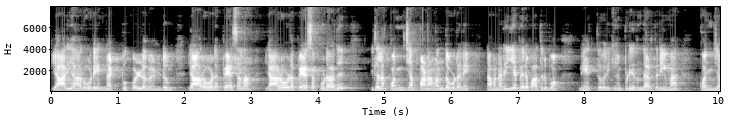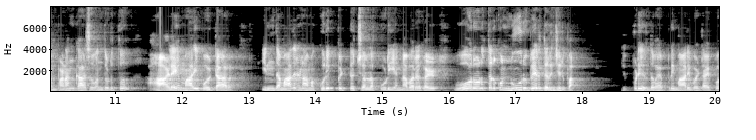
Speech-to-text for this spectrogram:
யார் யாரோடைய நட்பு கொள்ள வேண்டும்? யாரோட பேசலாம்? யாரோட பேசக்கூடாது? இதெல்லாம் கொஞ்சம் பணம் வந்த உடனே நம்ம நிறைய பேரை பார்த்துருப்போம். நேற்று வரைக்கும் எப்படி இருந்தார் தெரியுமா? கொஞ்சம் பணம் காசு வந்துடுத்து ஆளே மாறி போயிட்டார். இந்த மாதிரி நாம் குறிப்பிட்டு சொல்லக்கூடிய நபர்கள் ஓரொருத்தருக்கும் நூறு பேர் தெரிஞ்சிருப்பா. எப்படி இருந்தவன் எப்படி மாறி போயிட்டா இப்போ?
